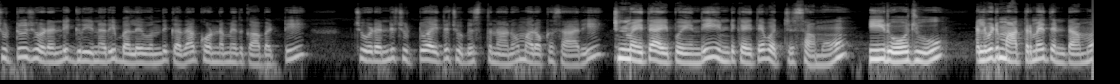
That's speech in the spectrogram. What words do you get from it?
చుట్టూ చూడండి గ్రీనరీ భలే ఉంది కదా కొండ మీద కాబట్టి. చూడండి చుట్టూ అయితే చూపిస్తున్నాను మరొకసారి. చిన్న అయితే అయిపోయింది ఇంటికైతే వచ్చేసాము. ఈరోజు చలివిడి మాత్రమే తింటాము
